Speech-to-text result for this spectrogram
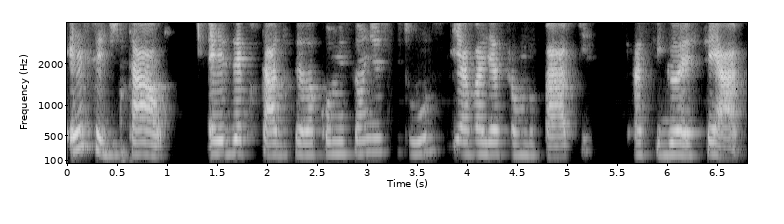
Esse edital, é executado pela Comissão de Estudos e Avaliação do PAP, a sigla é CEAP,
